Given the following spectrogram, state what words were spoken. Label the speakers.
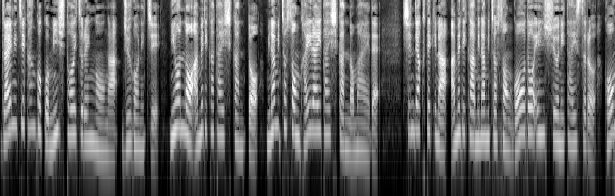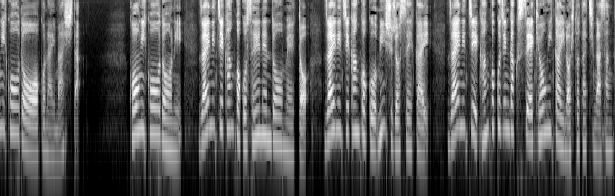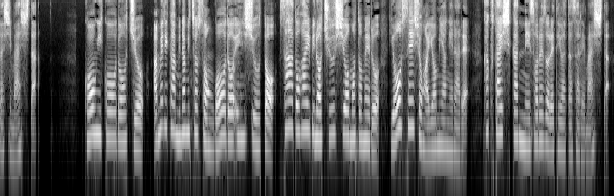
Speaker 1: 在日韓国民主統一連合が15日、日本のアメリカ大使館と南朝村海来大使館の前で、侵略的なアメリカ南朝村合同演習に対する抗議行動を行いました。抗議行動に、在日韓国青年同盟と、在日韓国民主女性会、在日韓国人学生協議会の人たちが参加しました。抗議行動中、アメリカ南諸村合同演習とサード配備の中止を求める要請書が読み上げられ、各大使館にそれぞれ手渡されました。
